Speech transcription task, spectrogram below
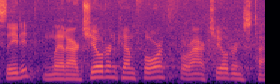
Seated and let our children come forth for our children's time.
